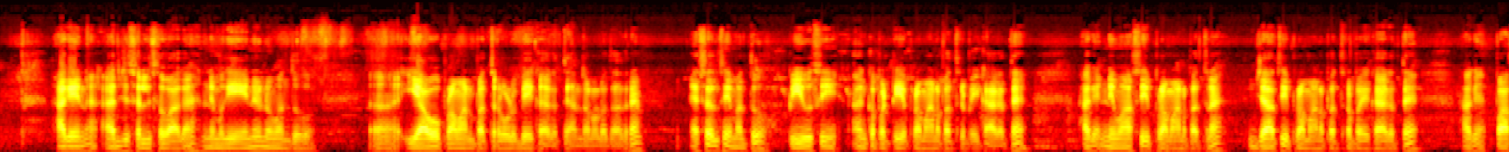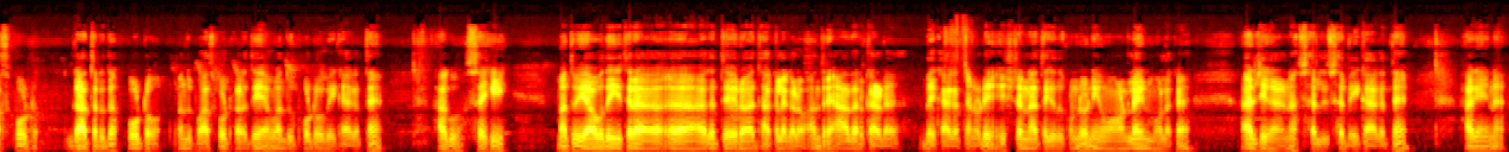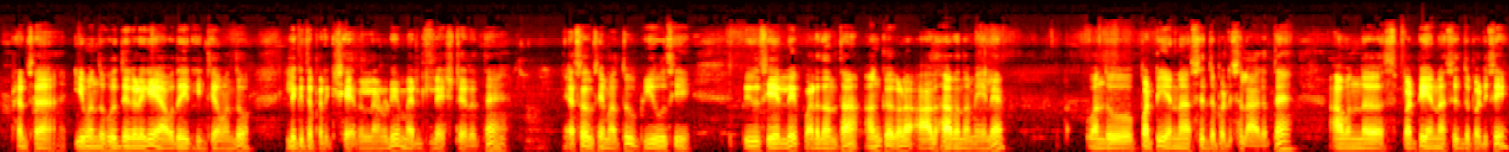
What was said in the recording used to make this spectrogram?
ಹಾಗೇನ ಅರ್ಜಿ ಸಲ್ಲಿಸುವಾಗ ನಿಮಗೆ ಏನೇನು ಒಂದು ಯಾವ ಪ್ರಮಾಣ ಪತ್ರಗಳು ಬೇಕಾಗುತ್ತೆ ಅಂತ ನೋಡೋದಾದರೆ ಎಸ್ ಎಲ್ ಸಿ ಮತ್ತು ಪಿ ಯು ಸಿ ಅಂಕಪಟ್ಟಿಯ ಪ್ರಮಾಣ ಪತ್ರ ಬೇಕಾಗುತ್ತೆ. ಹಾಗೆ ನಿವಾಸಿ ಪ್ರಮಾಣಪತ್ರ, ಜಾತಿ ಪ್ರಮಾಣಪತ್ರ ಬೇಕಾಗುತ್ತೆ. ಹಾಗೆ ಪಾಸ್ಪೋರ್ಟ್ ಗಾತ್ರದ ಫೋಟೋ ಒಂದು ಪಾಸ್ಪೋರ್ಟ್ ಅಳತೆಯ ಒಂದು ಫೋಟೋ ಬೇಕಾಗುತ್ತೆ. ಹಾಗೂ ಸಹಿ ಮತ್ತು ಯಾವುದೇ ಇತರ ಅಗತ್ಯವಿರುವ ದಾಖಲೆಗಳು ಅಂದರೆ ಆಧಾರ್ ಕಾರ್ಡ್ ಬೇಕಾಗುತ್ತೆ ನೋಡಿ. ಇಷ್ಟನ್ನು ತೆಗೆದುಕೊಂಡು ನೀವು ಆನ್ಲೈನ್ ಮೂಲಕ ಅರ್ಜಿಗಳನ್ನು ಸಲ್ಲಿಸಬೇಕಾಗತ್ತೆ. ಹಾಗೇನ ಫ್ರೆಂಡ್ಸ್ ಈ ಒಂದು ಹುದ್ದೆಗಳಿಗೆ ಯಾವುದೇ ರೀತಿಯ ಒಂದು ಲಿಖಿತ ಪರೀಕ್ಷೆ ಇರಲ್ಲ ನೋಡಿ. ಮೆರಿಟ್ ಲಿಸ್ಟ್ ಇರುತ್ತೆ. ಎಸ್ ಎಲ್ ಸಿ ಮತ್ತು P U C P U ಸಿಯಲ್ಲಿ ಪಡೆದಂಥ ಅಂಕಗಳ ಆಧಾರದ ಮೇಲೆ ಒಂದು ಪಟ್ಟಿಯನ್ನು ಸಿದ್ಧಪಡಿಸಲಾಗುತ್ತೆ. ಆ ಒಂದು ಪಟ್ಟಿಯನ್ನು ಸಿದ್ಧಪಡಿಸಿ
